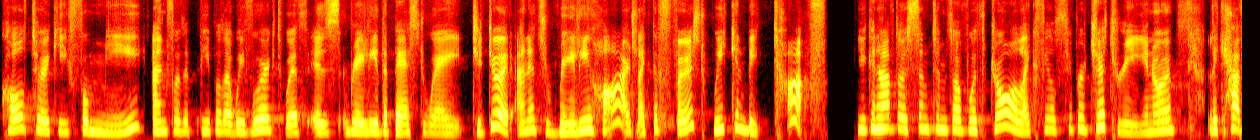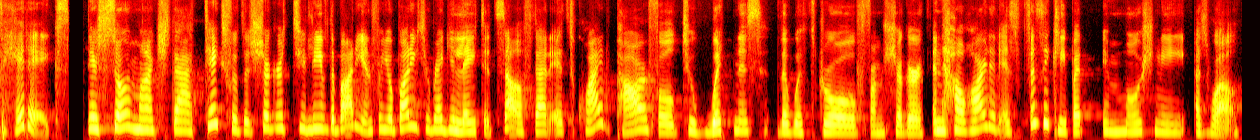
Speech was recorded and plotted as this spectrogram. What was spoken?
cold turkey for me and for the people that we've worked with is really the best way to do it. And it's really hard. Like the first week can be tough. You can have those symptoms of withdrawal, like feel super jittery, you know, like have headaches there's so much that takes for the sugar to leave the body and for your body to regulate itself that it's quite powerful to witness the withdrawal from sugar and how hard it is physically, but emotionally as well.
